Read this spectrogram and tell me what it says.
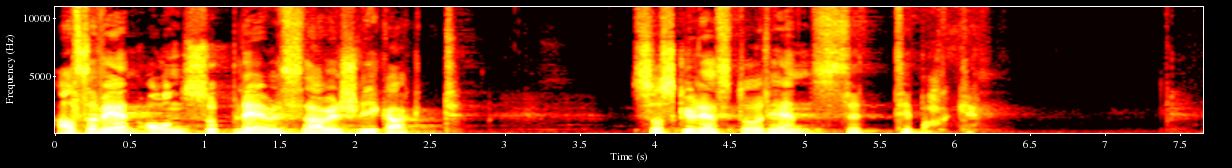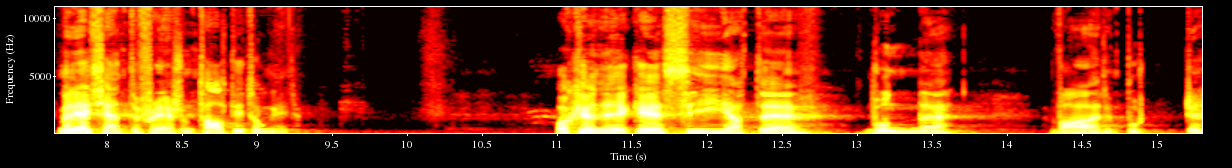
Altså Ved en åndsopplevelse av en slik akt så skulle en stå renset tilbake. Men jeg kjente flere som talte i tunger. Og kunne ikke si at det vonde var borte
